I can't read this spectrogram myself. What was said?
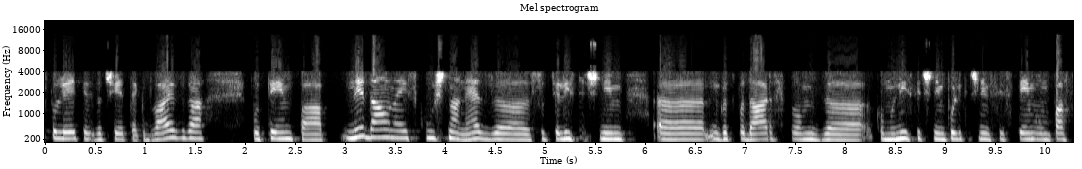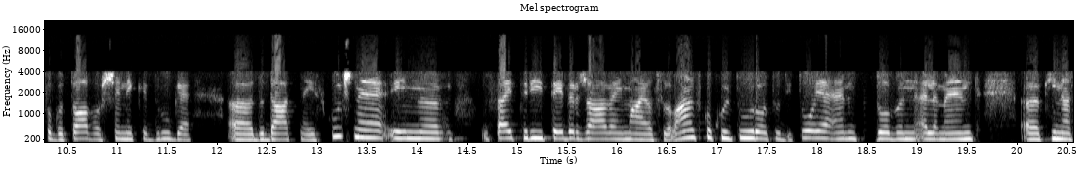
stoletje, začetek 20. Potem pa nedavna izkušnja ne, z socialističnim uh, gospodarstvom, z komunističnim političnim sistemom, pa so gotovo še neke druge Eh, dodatne izkušnje in uh, vsaj tri te države imajo slovansko kulturo, tudi to je en podoben element, uh, ki nas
